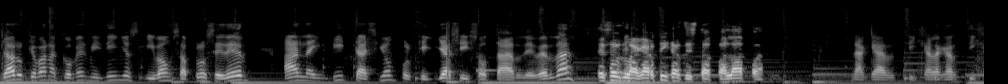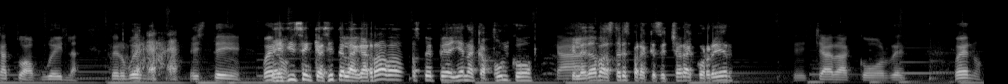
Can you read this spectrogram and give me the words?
Claro que van a comer mis niños y vamos a proceder a la invitación porque ya se hizo tarde, ¿verdad? Esas lagartijas de Iztapalapa. Lagartija, lagartija tu abuela. Pero bueno, este, bueno, Me dicen que así te la agarrabas, Pepe, allá en Acapulco, que le dabas tres para que se echara a correr. se echara a correr. Bueno,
